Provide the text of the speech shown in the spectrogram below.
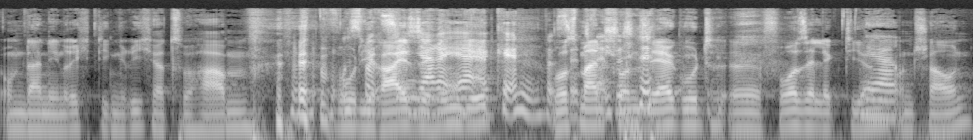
um dann den richtigen Riecher zu haben, wo die Reise hingeht, erkennen, muss man schon sehr gut äh, vorselektieren ja. und schauen.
